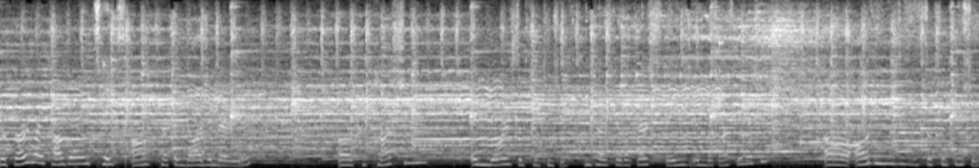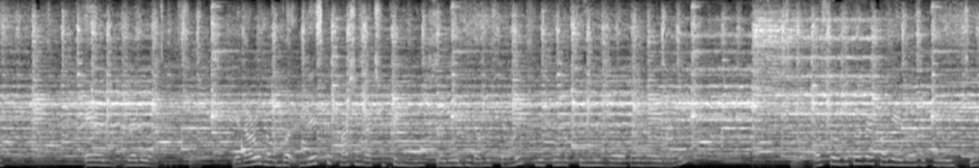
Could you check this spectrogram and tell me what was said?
the third like Kage takes off perfect dodge and barrier. Uh, Kakashi ignores substitutions because for the first stage in the Sasuke mission, uh, all he uses is substitution and regular attacks. Yeah, that'll help. But this Kakashi is actually pretty weak, so it won't do that much damage. Still have to use the Final Naruto. So also the third Raikage is also pretty weak too.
